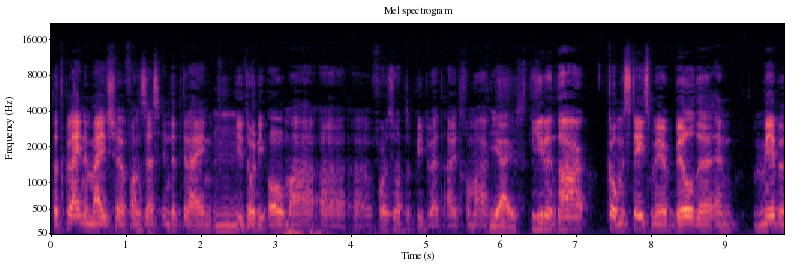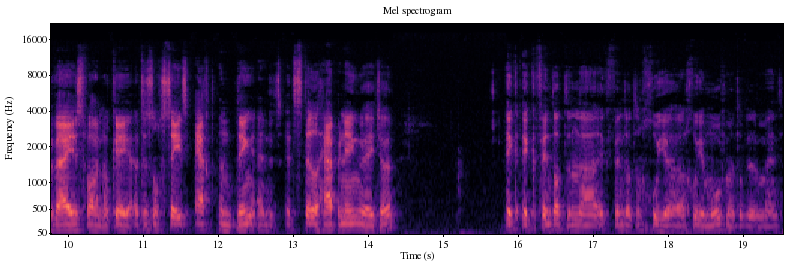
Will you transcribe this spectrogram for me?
dat kleine meisje van zes in de trein, die door die oma eh, eh, voor Zwarte Piet werd uitgemaakt Juist. hier en daar komen steeds meer beelden en meer bewijs van, oké, het is nog steeds echt een ding en it's, it's still happening, weet je. Ik, ik vind dat een, eh, ik vind dat een goede, goede movement op dit moment.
